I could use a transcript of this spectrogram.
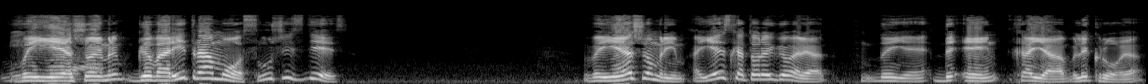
В Ешоймрим, говорит Рамо, слушай здесь. В Ешомрим, а есть, которые говорят, Деэйн Хаяв Лекроя,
